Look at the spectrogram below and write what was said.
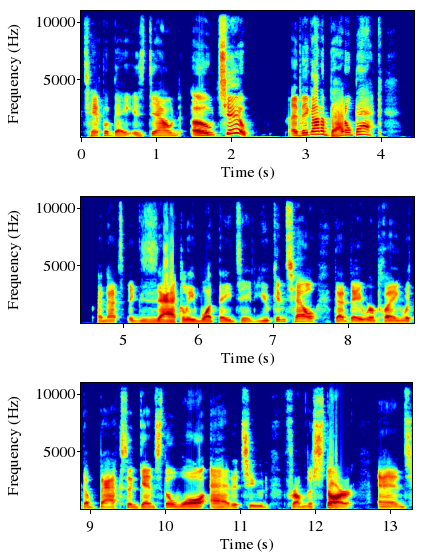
Tampa Bay is down 0 2, and they got to battle back. And that's exactly what they did. You can tell that they were playing with the backs against the wall attitude from the start. And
